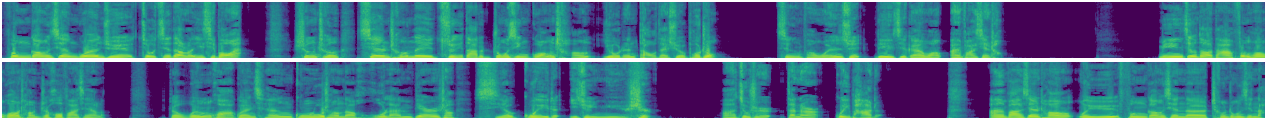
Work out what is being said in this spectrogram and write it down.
凤冈县公安局就接到了一起报案，声称县城内最大的中心广场有人倒在血泊中。警方闻讯立即赶往案发现场。民警到达凤凰广场之后，发现了。这文化馆前公路上的护栏边上斜跪着一具女尸，啊，就是在那儿跪趴着。案发现场位于凤冈县的城中心呐，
